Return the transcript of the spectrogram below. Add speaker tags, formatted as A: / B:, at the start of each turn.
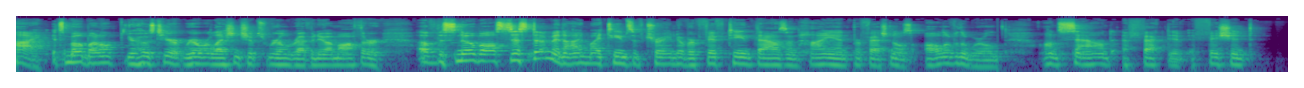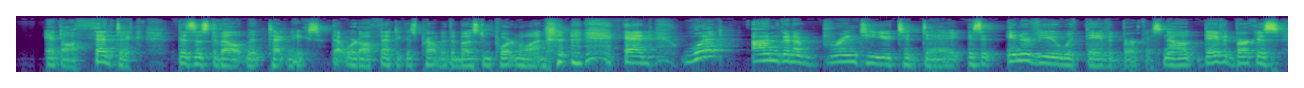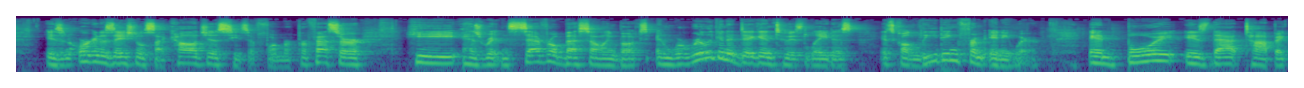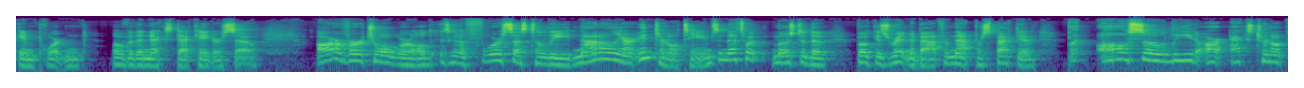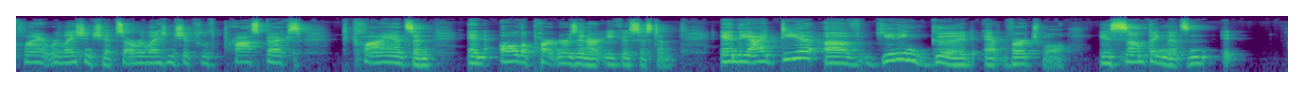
A: Hi, it's Mo Bunnell, your host here at Real Relationships, Real Revenue. I'm author of The Snowball System, and I and my teams have trained over 15,000 high end professionals all over the world on sound, effective, efficient, and authentic business development techniques. That word authentic is probably the most important one. and what I'm going to bring to you today is an interview with David Burkus. Now, David Burkus is an organizational psychologist, he's a former professor. He has written several best selling books, and we're really going to dig into his latest. It's called Leading from Anywhere. And boy, is that topic important over the next decade or so. Our virtual world is going to force us to lead not only our internal teams, and that's what most of the book is written about from that perspective, but also lead our external client relationships, our relationships with prospects, clients, and, and all the partners in our ecosystem. And the idea of getting good at virtual is something that's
